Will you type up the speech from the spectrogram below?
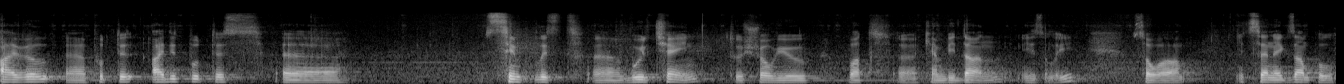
I will uh, put I did put this uh, simplest uh, build chain to show you what uh, can be done easily. So uh, it's an example,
